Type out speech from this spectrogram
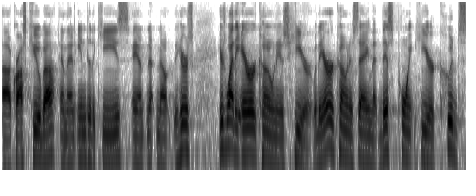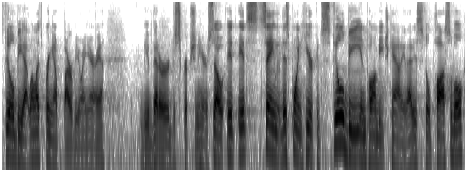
uh, across Cuba and then into the Keys. And now here's, here's why the error cone is here. Well, the error cone is saying that this point here could still be at, well, let's bring up our viewing area be a better description here. So it, it's saying that this point here could still be in Palm Beach County. That is still possible.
